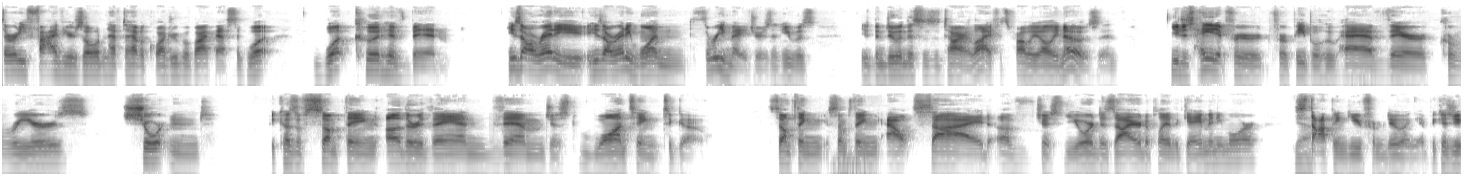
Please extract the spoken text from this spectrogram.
35 years old and have to have a quadruple bypass, like what what could have been? He's already he's already won three majors, and he was he's been doing this his entire life. It's probably all he knows, and you just hate it for for people who have their careers shortened because of something other than them just wanting to go something something outside of just your desire to play the game anymore yeah. stopping you from doing it because you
